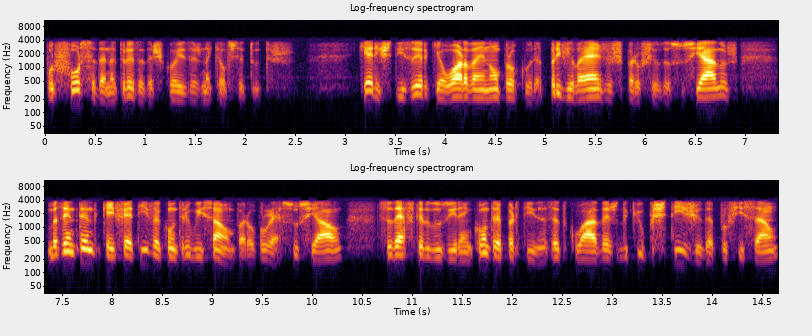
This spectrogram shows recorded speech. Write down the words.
por força da natureza das coisas, naqueles estatutos. Quer isto dizer que a Ordem não procura privilégios para os seus associados, mas entende que a efetiva contribuição para o progresso social se deve traduzir em contrapartidas adequadas de que o prestígio da profissão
